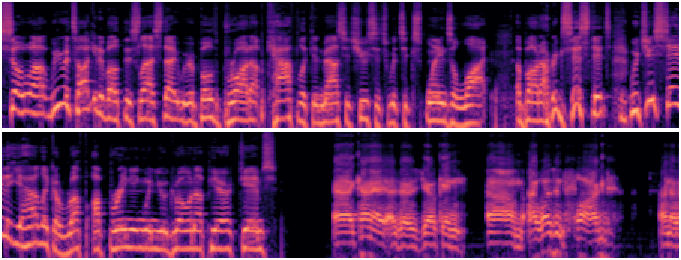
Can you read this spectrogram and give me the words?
So uh, we were talking about this last night. We were both brought up Catholic in Massachusetts, which explains a lot about our existence. Would you say that you had like a rough upbringing when you were growing up here, James? Uh, kind of as I was joking, um, I wasn't flogged on a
